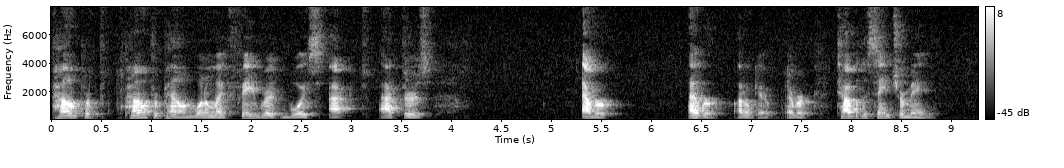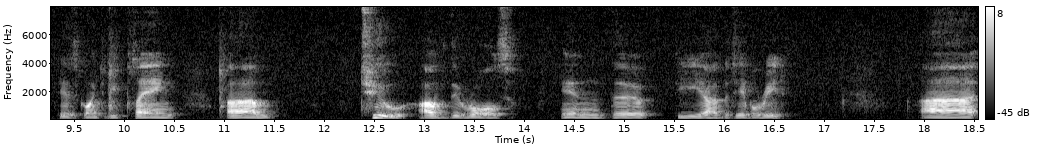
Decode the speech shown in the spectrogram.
pound for pound for pound, one of my favorite voice act actors ever, ever. I don't care, ever. Tabitha St. Germain is going to be playing um, two of the roles in the the uh, the table read. Uh,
